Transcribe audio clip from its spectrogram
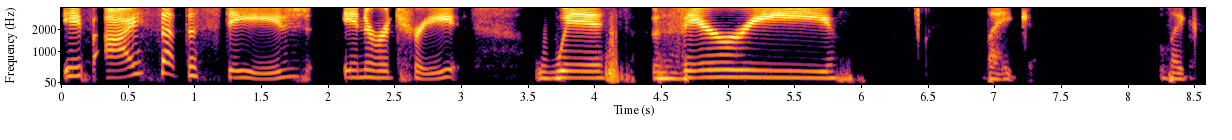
if I set the stage in a retreat with very like like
